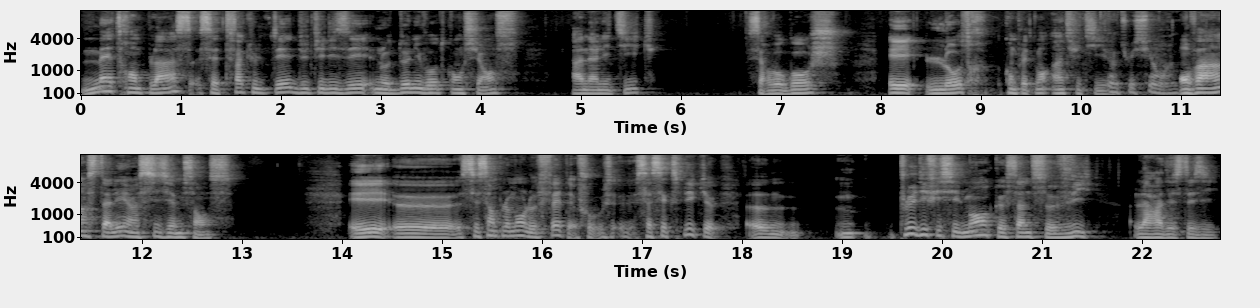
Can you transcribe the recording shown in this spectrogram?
mettre en place cette faculté d'utiliser nos deux niveaux de conscience, analytique, cerveau gauche, et l'autre complètement intuitive. Intuition. Hein. On va installer un sixième sens. Et euh, c'est simplement le fait, ça s'explique euh, plus difficilement que ça ne se vit, la radiesthésie.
